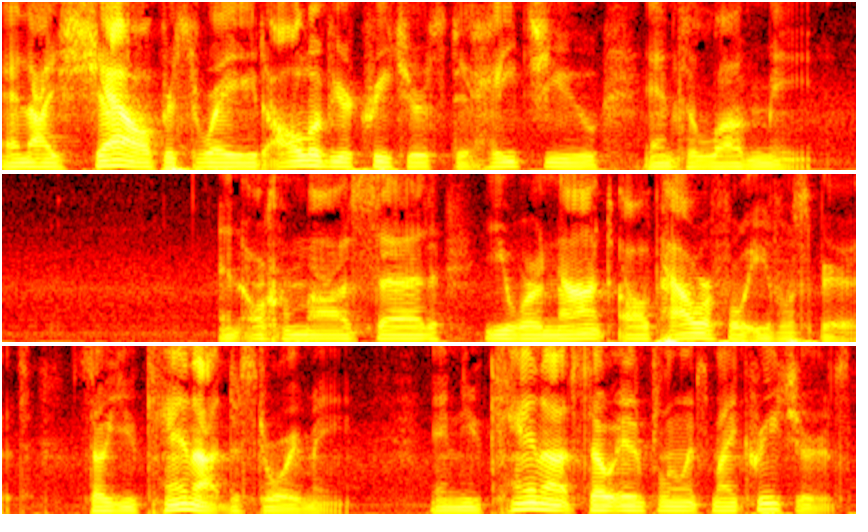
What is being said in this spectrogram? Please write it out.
and I shall persuade all of your creatures to hate you and to love me. And Ormazd said, You are not all powerful, evil spirit, so you cannot destroy me, and you cannot so influence my creatures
